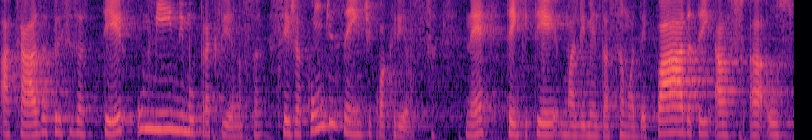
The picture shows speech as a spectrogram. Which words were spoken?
A casa precisa ter o mínimo para a criança, seja condizente com a criança né? Tem que ter uma alimentação adequada, tem as, a, os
